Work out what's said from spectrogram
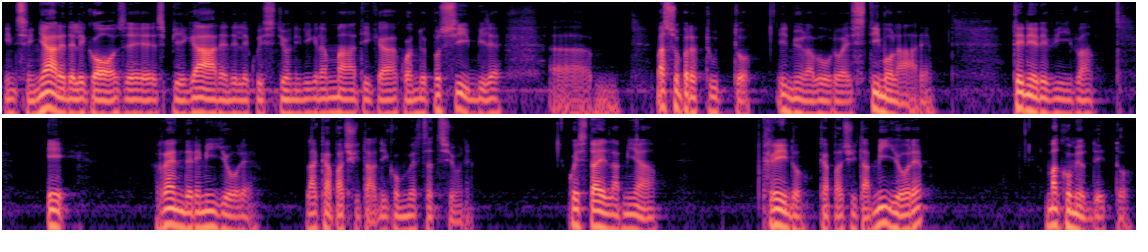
insegnare delle cose, spiegare delle questioni di grammatica quando è possibile, ehm, ma soprattutto il mio lavoro è stimolare, tenere viva e rendere migliore la capacità di conversazione. Questa è la mia, credo, capacità migliore, ma come ho detto,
